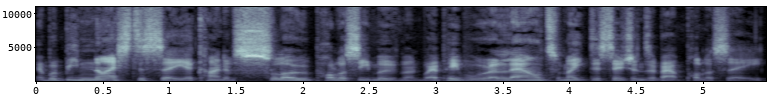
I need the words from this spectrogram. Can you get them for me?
it would be nice to see a kind of slow policy movement where people were allowed to make decisions about policy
